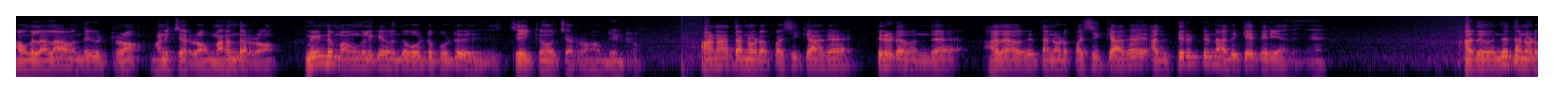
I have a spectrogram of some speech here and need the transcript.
அவங்களெல்லாம் வந்து விட்டுறோம் மன்னிச்சிடுறோம் மறந்துடுறோம். மீண்டும் அவங்களுக்கே வந்து ஓட்டு போட்டு ஜெயிக்க வச்சிடுறோம் அப்படின்றோம். ஆனால் தன்னோட பசிக்காக திருட வந்த அதாவது தன்னோட பசிக்காக அது திருட்டுன்னு அதுக்கே தெரியாதுங்க. அது வந்து தன்னோட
